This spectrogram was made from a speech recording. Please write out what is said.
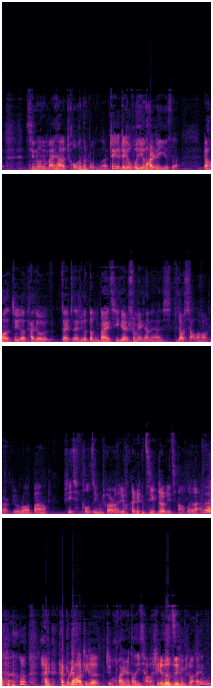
心中就埋下了仇恨的种子。这个这个估计有点这意思。然后这个他就在在这个等待期间，顺便干点比较小的好事儿，比如说帮谁偷自行车了，就把人自行车给抢回来。对，还还不知道这个这个坏人到底抢了谁的自行车？哎，我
